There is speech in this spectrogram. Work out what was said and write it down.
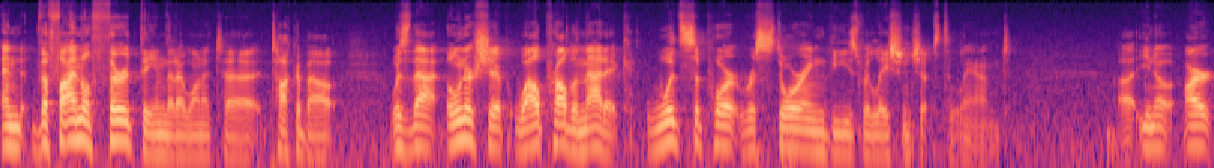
And the final third theme that I wanted to talk about was that ownership, while problematic, would support restoring these relationships to land. Uh, you know, our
